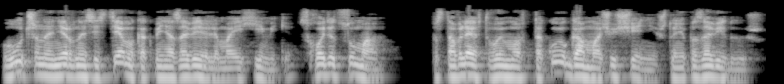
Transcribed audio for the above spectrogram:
Улучшенная нервная система, как меня заверили мои химики, сходит с ума, поставляя в твой мозг такую гамму ощущений, что не позавидуешь.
